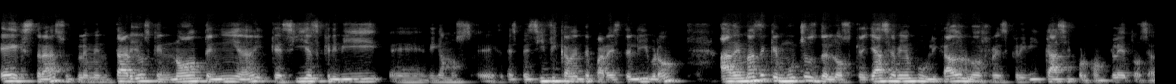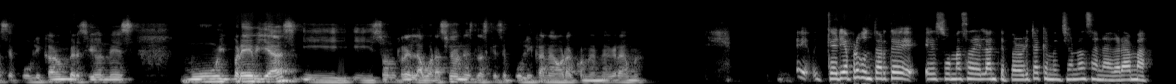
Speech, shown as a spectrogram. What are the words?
extras, suplementarios que no tenía y que sí escribí, eh, digamos, eh, específicamente para este libro. Además de que muchos de los que ya se habían publicado los reescribí casi por completo, o sea, se publicaron versiones muy previas y, son reelaboraciones las que se publican ahora con Anagrama. Eh, quería preguntarte eso más adelante, pero ahorita que mencionas Anagrama,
